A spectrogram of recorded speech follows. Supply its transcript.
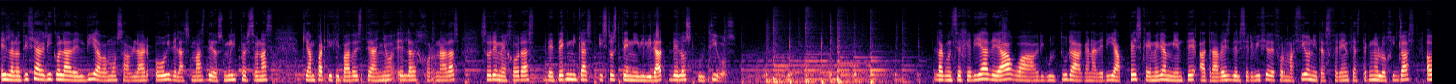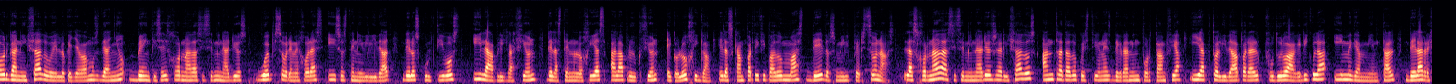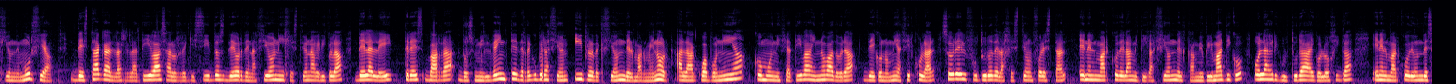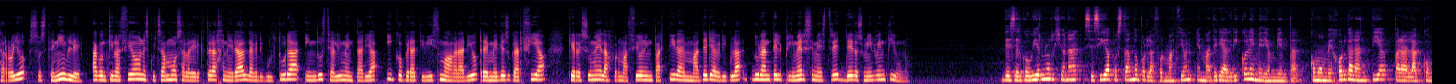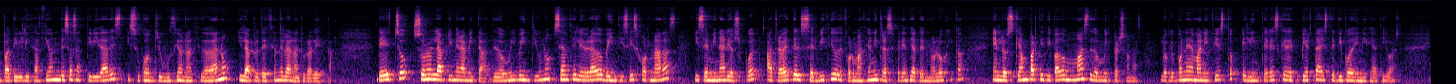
En la noticia agrícola del día vamos a hablar hoy de las más de 2.000 personas que han participado este año en las jornadas sobre mejoras de técnicas y sostenibilidad de los cultivos. La Consejería de Agua, Agricultura, Ganadería, Pesca y Medio Ambiente, a través del Servicio de Formación y Transferencias Tecnológicas, ha organizado en lo que llevamos de año 26 jornadas y seminarios web sobre mejoras y sostenibilidad de los cultivos y la aplicación de las tecnologías a la producción ecológica, en las que han participado más de 2.000 personas. Las jornadas y seminarios realizados han tratado cuestiones de gran importancia y actualidad para el futuro agrícola y medioambiental de la región de Murcia. destacan las relativas a los requisitos de ordenación y gestión agrícola de la Ley 3-2020 de recuperación y protección del Mar Menor, a la acuaponía como iniciativa innovadora de economía circular sobre el futuro de la gestión forestal en el marco de la mitigación del cambio climático o la agricultura ecológica en el marco de un desarrollo sostenible. A continuación, escuchamos a la directora general de Agricultura, Industria Alimentaria y Cooperativismo Agrario, Remedios García, que resume la formación impartida en materia agrícola durante el primer semestre de 2021. Desde el Gobierno regional se sigue apostando por la formación en materia agrícola y medioambiental como mejor garantía para la compatibilización de esas actividades y su contribución al ciudadano y la protección de la naturaleza. De hecho, solo en la primera mitad de 2021 se han celebrado 26 jornadas y seminarios web a través del Servicio de Formación y Transferencia Tecnológica en los que han participado más de 2.000 personas, lo que pone de manifiesto el interés que despierta este tipo de iniciativas.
